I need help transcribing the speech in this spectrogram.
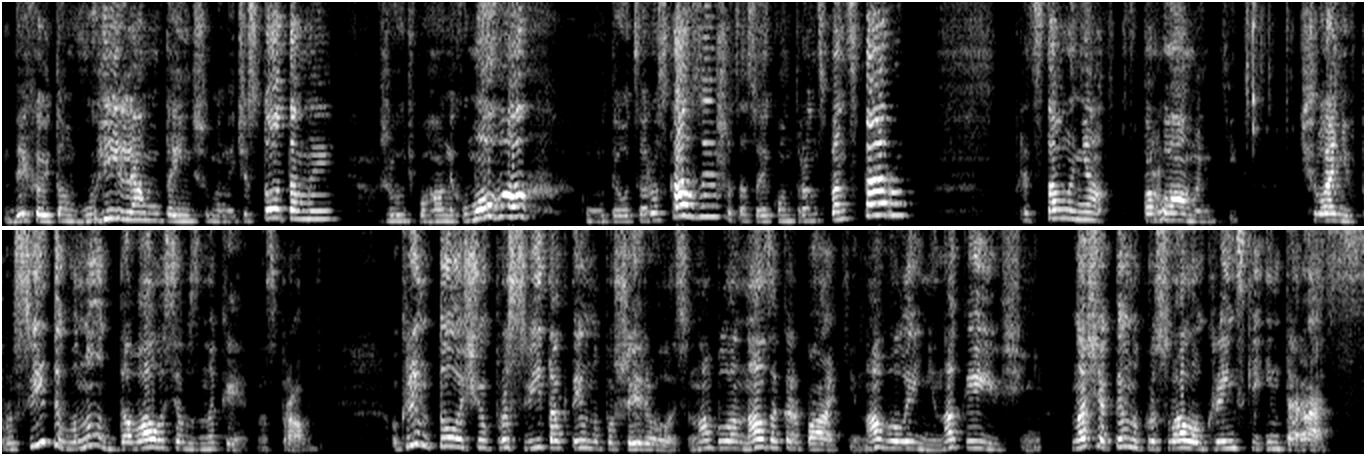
дихають там вугіллям та іншими нечистотами, живуть в поганих умовах. Кому ти оце розказуєш, що це своє контранспансперо? Представлення в парламенті членів просвіти, воно давалося в знаки насправді. Окрім того, що просвіта активно поширювалася, вона була на Закарпатті, на Волині, на Київщині. Вона ще активно просувала український інтерес.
